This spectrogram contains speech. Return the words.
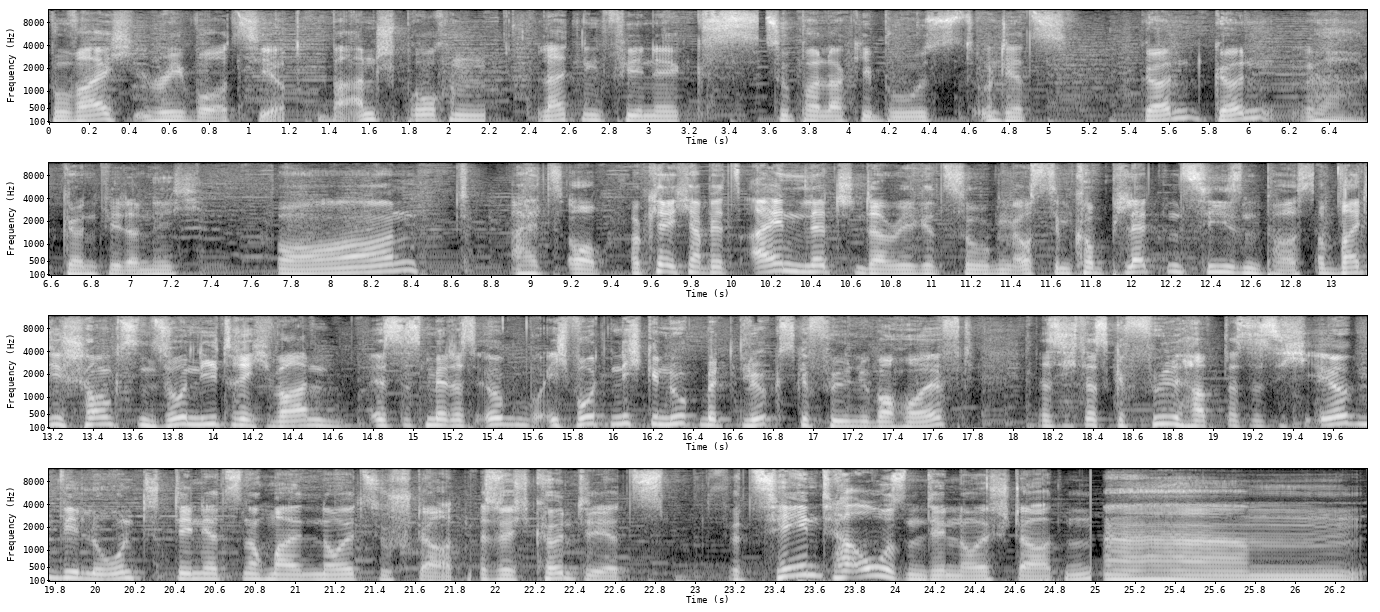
wo war ich? Rewards hier. Beanspruchen, Lightning Phoenix, Super Lucky Boost und jetzt Gönn, gönn. Ugh, gönnt wieder nicht. Und als ob. Okay, ich habe jetzt einen Legendary gezogen aus dem kompletten Season Pass. Und weil die Chancen so niedrig waren, ist es mir das irgendwo... Ich wurde nicht genug mit Glücksgefühlen überhäuft, dass ich das Gefühl habe, dass es sich irgendwie lohnt, den jetzt nochmal neu zu starten. Also ich könnte jetzt für 10.000 den neu starten. Ähm...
